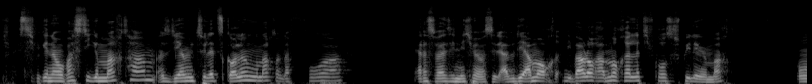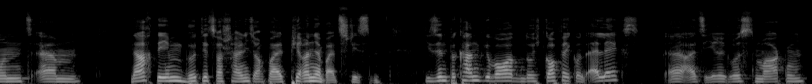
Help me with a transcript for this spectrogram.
ich weiß nicht genau, was die gemacht haben. Also die haben zuletzt Gollum gemacht und davor ja, das weiß ich nicht mehr, was die. Aber die haben auch, die waren auch, haben auch relativ große Spiele gemacht. Und ähm, nach dem wird jetzt wahrscheinlich auch bald Piranha Bytes schließen. Die sind bekannt geworden durch Gothic und Alex äh, als ihre größten Marken.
